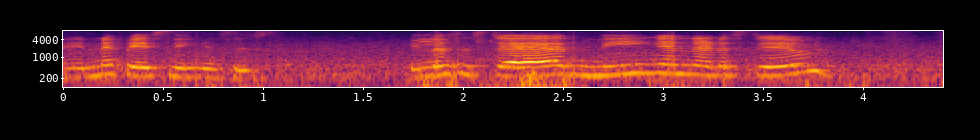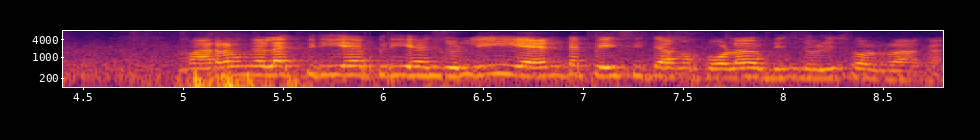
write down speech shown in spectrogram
என்ன பேசுனீங்க சிஸ் இல்ல சிஸ்டர் நீங்க நினைச்சிட்டு வரவங்கள பிரியா பிரியான்னு சொல்லி என்கிட்ட பேசிட்டாங்க போல அப்படின்னு சொல்லி சொல்றாங்க.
